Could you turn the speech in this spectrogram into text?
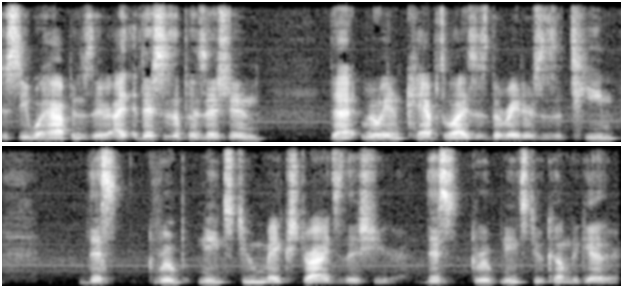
to see what happens there. I, this is a position that really encapsulizes the Raiders as a team. This group needs to make strides this year. This group needs to come together.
